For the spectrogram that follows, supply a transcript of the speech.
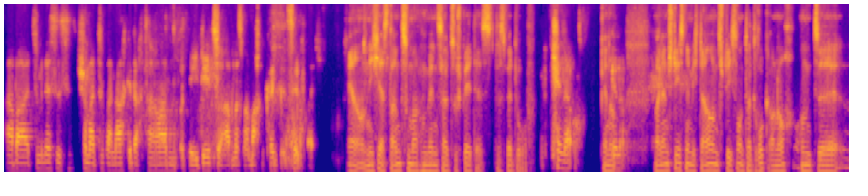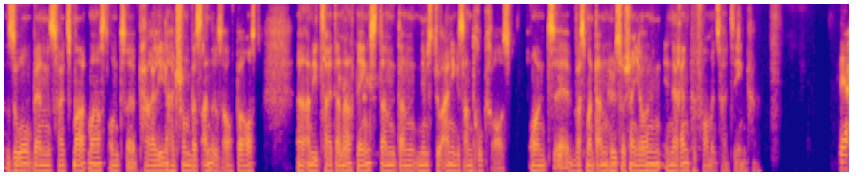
aber zumindest ist schon mal drüber nachgedacht zu haben und eine Idee zu haben, was man machen könnte, ist hilfreich. Ja, und nicht erst dann zu machen, wenn es halt zu spät ist. Das wäre doof. Genau. Genau. genau. Weil dann stehst du nämlich da und stehst unter Druck auch noch. Und äh, so, wenn du es halt smart machst und äh, parallel halt schon was anderes aufbaust, äh, an die Zeit danach denkst, dann, dann nimmst du einiges an Druck raus. Und äh, was man dann höchstwahrscheinlich auch in, in der Rennperformance halt sehen kann. Ja,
